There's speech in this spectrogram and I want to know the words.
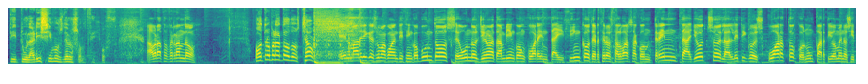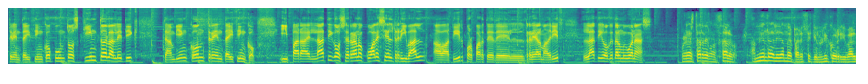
titularísimos de los once. Abrazo, Fernando. Otro para todos, chao. El Madrid que suma 45 puntos, segundo el Girona también con 45, tercero está el Barça con 38, el Atlético es cuarto con un partido menos y 35 puntos, quinto el Atlético también con 35. Y para el Látigo Serrano, ¿cuál es el rival a batir por parte del Real Madrid? Látigo, ¿qué tal? Muy buenas. Buenas tardes, Gonzalo. A mí en realidad me parece que el único rival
